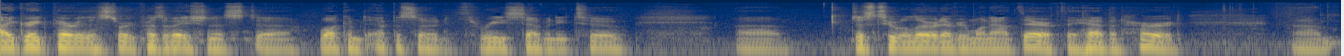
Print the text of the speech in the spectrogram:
Hi, Greg Perry, the historic preservationist. Uh, welcome to episode 372. Uh, just to alert everyone out there, if they haven't heard, um,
